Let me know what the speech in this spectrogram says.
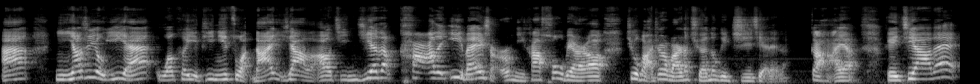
啊，你要是有遗言，我可以替你转达一下子啊。紧接着，咔的一摆手，你看后边啊，就把这玩意儿全都给支起来了。干啥呀？给加代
